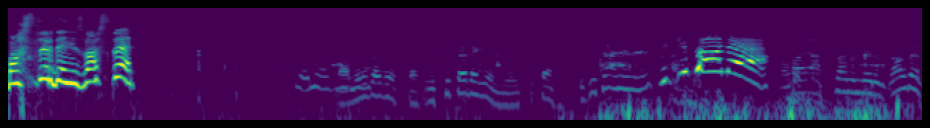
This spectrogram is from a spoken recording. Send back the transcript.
Bastır Deniz bastır. Balığı da göster. İki tane geliyor. iki tane. İki tane mi? İki tane. Vay aslanım benim. Kaldır.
